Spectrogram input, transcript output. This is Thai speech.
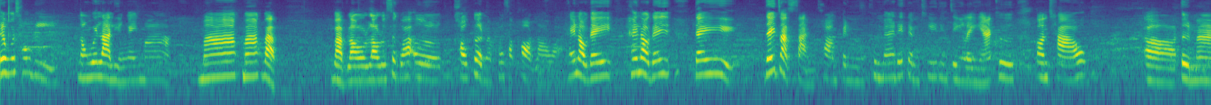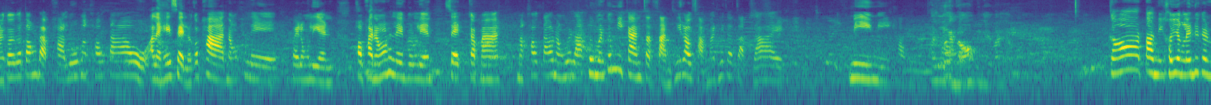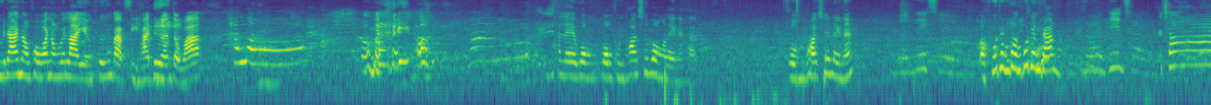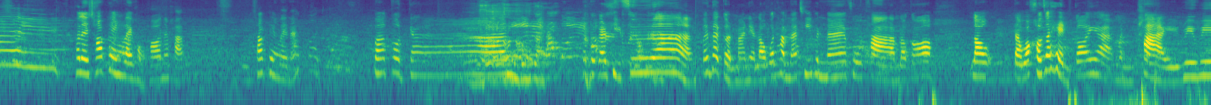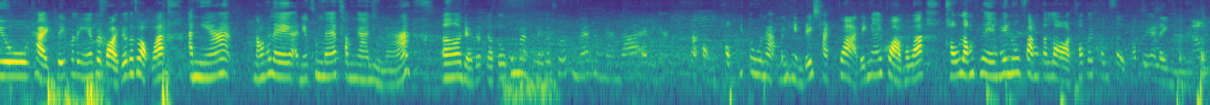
เรียกว่าโชคดี น้องเวลาเลี้ยงง่ายมาก มากมากแบบ แบบเราเรารู้สึกว่า เออเขาเกิดมาเพื่อซัพพอร์ตเราอะให้เราได้ให้เราได้ได้ได้จัดสรรความเป็นคุณแม่ได้เต็มที่จริง ๆอะไรเงี้ย คือตอนเช้าตื่นมาก็ก็ต้องแบบพาลูกมาเข้าเต้า อะไรให้เสร็จแล้วก็พาน้องทะเลไปโรงเรียน พอพาน้องทะเลไปโรงเรียนเสร็จกลับมามาเข้าเต้าน้องเวลา คือมันก็มีการจัดสรรที่เราสามารถที่จะจัดได้ มีมีค่ะมีทะเลกับน้องเป็นไงบ้างครับ ก็ตอนนี้เขายังเล่นด้วยกันไม่ได้เนอะเพราะว่าน้องเวลายังเพิ่งแบบสี่ห้าเดือนแต่ว่าฮัลโหลเออไม่เออทะเลวงวงคุณพ่อชื่อวงอะไรนะคะวงคุณพ่อชื่ออะไรนะมาดิเชนเออพูดดังๆพูดดังมาดิเชนๆใช่ทะเลชอบเพลงอะไรของพ่อนะคะ ชอบเพลงอะไรนะ ปรากฏการณ์ ผีเสื้อ ตั้งแต่เกิดมาเนี่ยเราก็ทำหน้าที่เป็นแม่ full time แล้วก็เราแต่ว่าเขาจะเห็นก้อยอะเหมือนถ่ายรีวิว ถ่ายคลิปอะไรเงี้ยบ่อยๆก็จะบอกว่า อันเนี้ยน้องทะเลอันเนี้ยคุณแม่ทำงานอยู่นะเออเดี๋ยวเดี๋ยวโตขึ้นมาทะเลก็ช่วยคุณแม่ทำงานได้อะไรเงี้ยแต่ของของพี่ตูนอะมันเห็นได้ชัดกว่าได้ง่ายกว่า เพราะว่าเขาร้องเพลงให้ลูกฟังตลอดเขาไปคอนเสิร์ตเขาไปอะไรอย่างเงี้ย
